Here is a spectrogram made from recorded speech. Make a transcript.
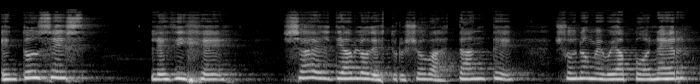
Entonces les dije, ya el diablo destruyó bastante, yo no me voy a poner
